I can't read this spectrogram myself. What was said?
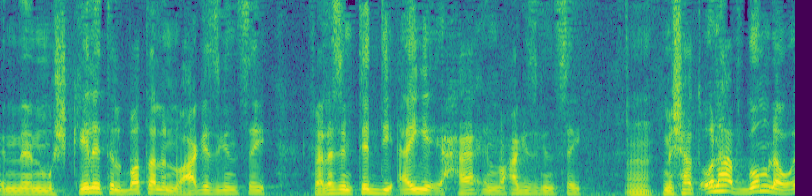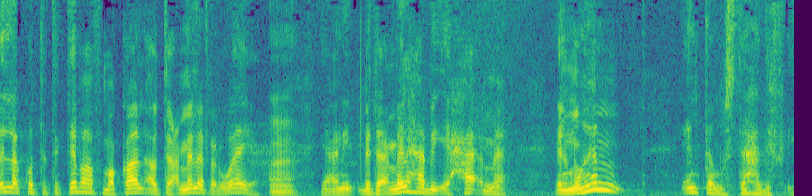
إن مشكلة البطل إنه عاجز جنسيا فلازم تدي أي إيحاء إنه عاجز جنسيا مش هتقولها في جملة وإلا كنت تكتبها في مقال أو تعملها في رواية. يعني بتعملها بإيحاء ما. المهم أنت مستهدف إيه؟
